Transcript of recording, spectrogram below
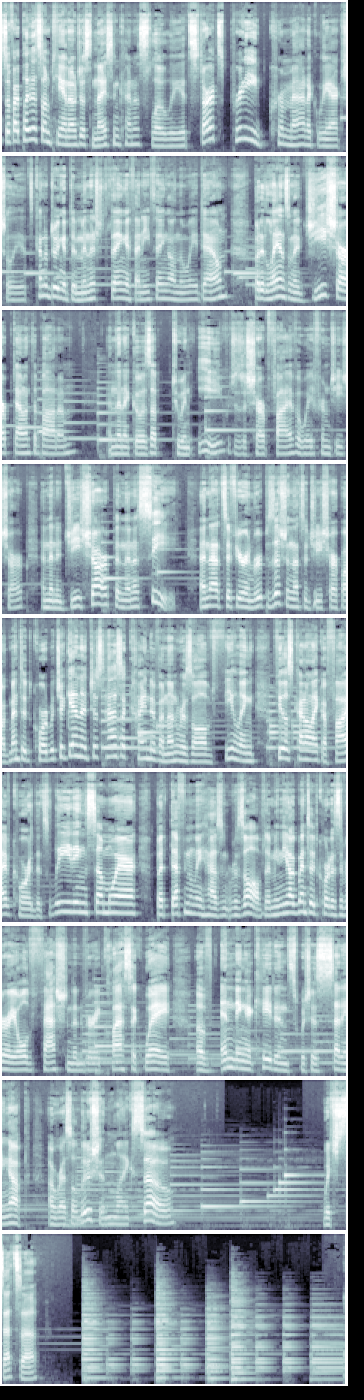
So if I play this on piano just nice and kind of slowly, it starts pretty chromatically actually. It's kind of doing a diminished thing, if anything, on the way down, but it lands on a G sharp down at the bottom, and then it goes up to an E, which is a sharp five away from G sharp, and then a G sharp, and then a C. And that's if you're in root position, that's a G sharp augmented chord, which again, it just has a kind of an unresolved feeling. Feels kind of like a five chord that's leading somewhere, but definitely hasn't resolved. I mean, the augmented chord is a very old fashioned and very classic way of ending a cadence, which is setting up a resolution like so, which sets up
